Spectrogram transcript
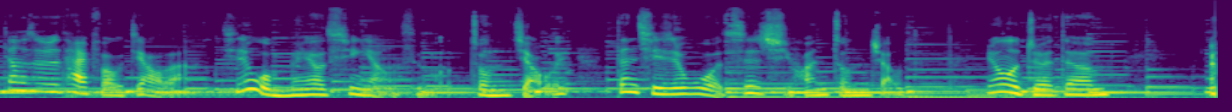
这样是不是太佛教了？其实我没有信仰什么宗教诶，但其实我是喜欢宗教的，因为我觉得。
